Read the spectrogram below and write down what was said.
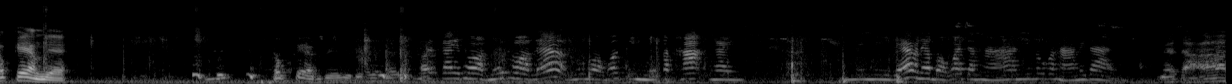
กับแก้มเนี่ยกับแก้มเนี่ยไก่ทอดหมูทอดแล้วหนูบอกว่ากินหมูกระทะไง ไม่มีแล้วเนี่ยบอกว่าจะหา อันนี้เขาก็หาไม่ได้ แม่จ๋า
